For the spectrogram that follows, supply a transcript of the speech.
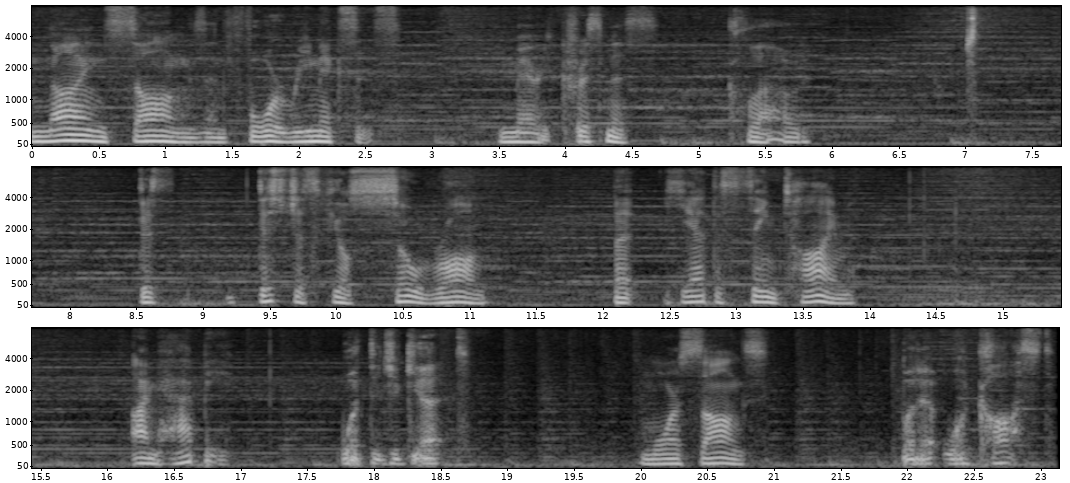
Nine songs and four remixes. Merry Christmas, Cloud. This, this just feels so wrong. But yet at the same time, I'm happy. What did you get? More songs. But at what cost?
